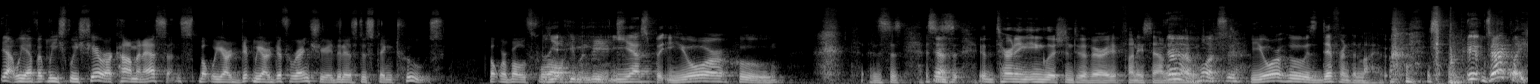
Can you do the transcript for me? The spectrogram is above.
yeah, we have a, we, we share a common essence, but we are di- we are differentiated as distinct who's. But we're both we're all human beings. Yes, but your who. This is this is turning English into a very funny sounding Yeah, language. well, uh, Your who is different than my who. Exactly,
